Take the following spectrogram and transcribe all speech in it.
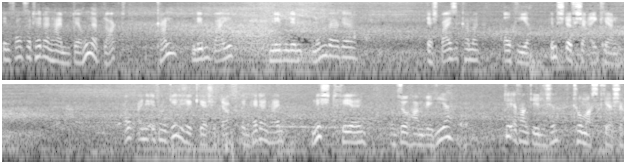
in Frankfurt-Heddernheim der Hunger plagt, kann nebenbei neben dem Nomberger der Speisekammer auch hier im Stöffsche einkehren. Auch eine evangelische Kirche darf in Heddernheim nicht fehlen und so haben wir hier die evangelische Thomaskirche.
